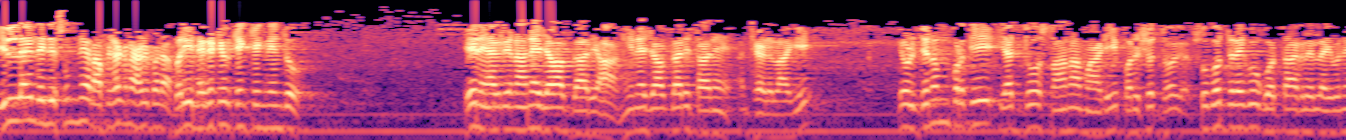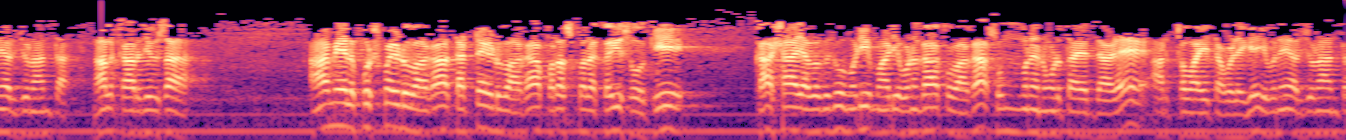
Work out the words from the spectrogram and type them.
ಇಲ್ಲ ಇಲ್ಲ ನೀವು ಸುಮ್ಮನೆ ಅಪಶಕನ ಹೇಳಬೇಡ ಬರೀ ನೆಗೆಟಿವ್ ಥಿಂಕಿಂಗ್ ನಿಂದು. ಏನೇ ಆಗಲಿ, ನಾನೇ ಜವಾಬ್ದಾರಿ. ಆ, ನೀನೇ ಜವಾಬ್ದಾರಿ ತಾನೇ ಅಂತ ಹೇಳಲಾಗಿ ಇವಳು ದಿನಂಪ್ರತಿ ಎದ್ದು ಸ್ನಾನ ಮಾಡಿ ಪರಿಶುದ್ಧ ಸುಭದ್ರೆಗೂ ಗೊತ್ತಾಗಲಿಲ್ಲ ಇವನೇ ಅರ್ಜುನ ಅಂತ. ನಾಲ್ಕಾರು ದಿವಸ ಆಮೇಲೆ ಪುಷ್ಪ ಇಡುವಾಗ, ತಟ್ಟೆ ಇಡುವಾಗ, ಪರಸ್ಪರ ಕೈ ಸೋಕಿ, ಕಾಷಾಯ ಒಗೆದು ಮಡಿ ಮಾಡಿ ಒಣಗಾಕುವಾಗ ಸುಮ್ಮನೆ ನೋಡ್ತಾ ಇದ್ದಾಳೆ. ಅರ್ಥವಾಯಿತು ಅವಳಿಗೆ, ಇವನೇ ಅರ್ಜುನ ಅಂತ.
